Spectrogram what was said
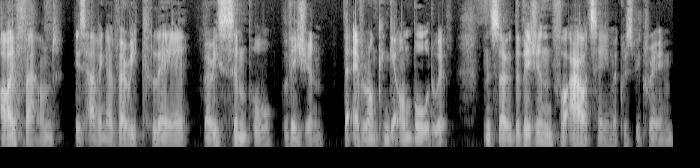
I've found, is having a very clear, very simple vision that everyone can get on board with. And so the vision for our team at Krispy Kreme,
